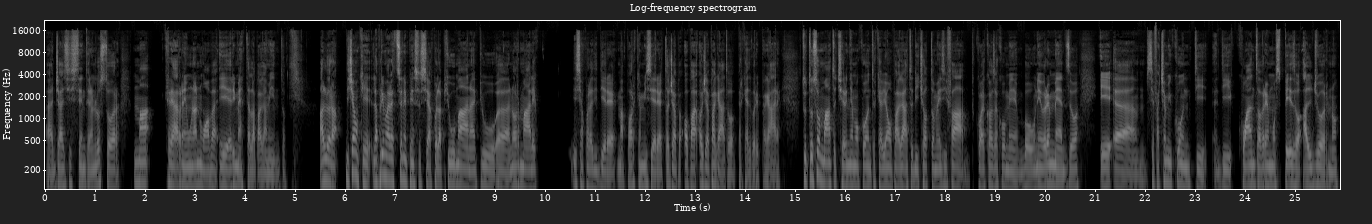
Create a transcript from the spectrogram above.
uh, già esistente nello store, ma crearne una nuova e rimetterla a pagamento. Allora, diciamo che la prima reazione penso sia quella più umana e più eh, normale, e sia quella di dire ma porca miseria, ho già, ho, ho già, pagato perché devo ripagare. Tutto sommato ci rendiamo conto che abbiamo pagato 18 mesi fa qualcosa come boh, un euro e mezzo e eh, se facciamo i conti di quanto avremmo speso al giorno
